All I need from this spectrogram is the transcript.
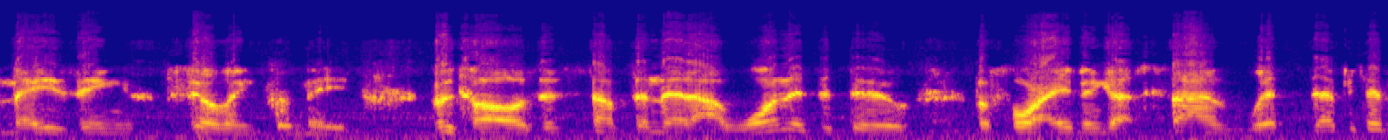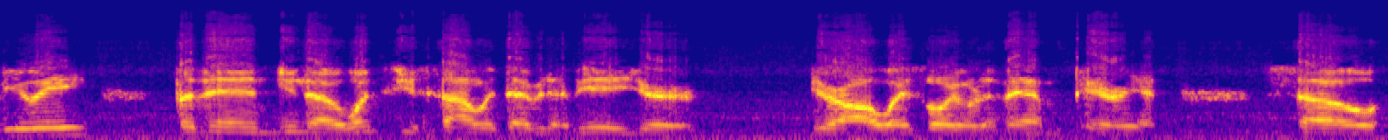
amazing feeling for me because it's something that I wanted to do before I even got signed with WWE. But then, you know, once you sign with WWE, you're you're always loyal to them. Period. So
